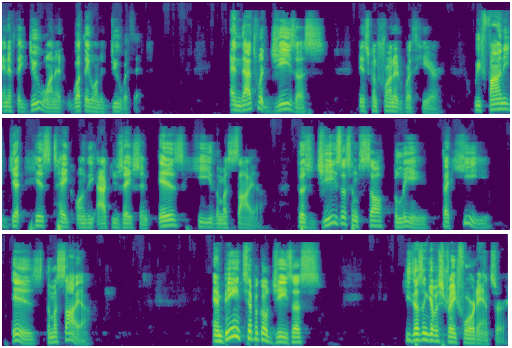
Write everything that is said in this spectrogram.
And if they do want it, what they want to do with it. And that's what Jesus is confronted with here. We finally get his take on the accusation Is he the Messiah? Does Jesus himself believe that he is the Messiah? And being typical Jesus, he doesn't give a straightforward answer.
